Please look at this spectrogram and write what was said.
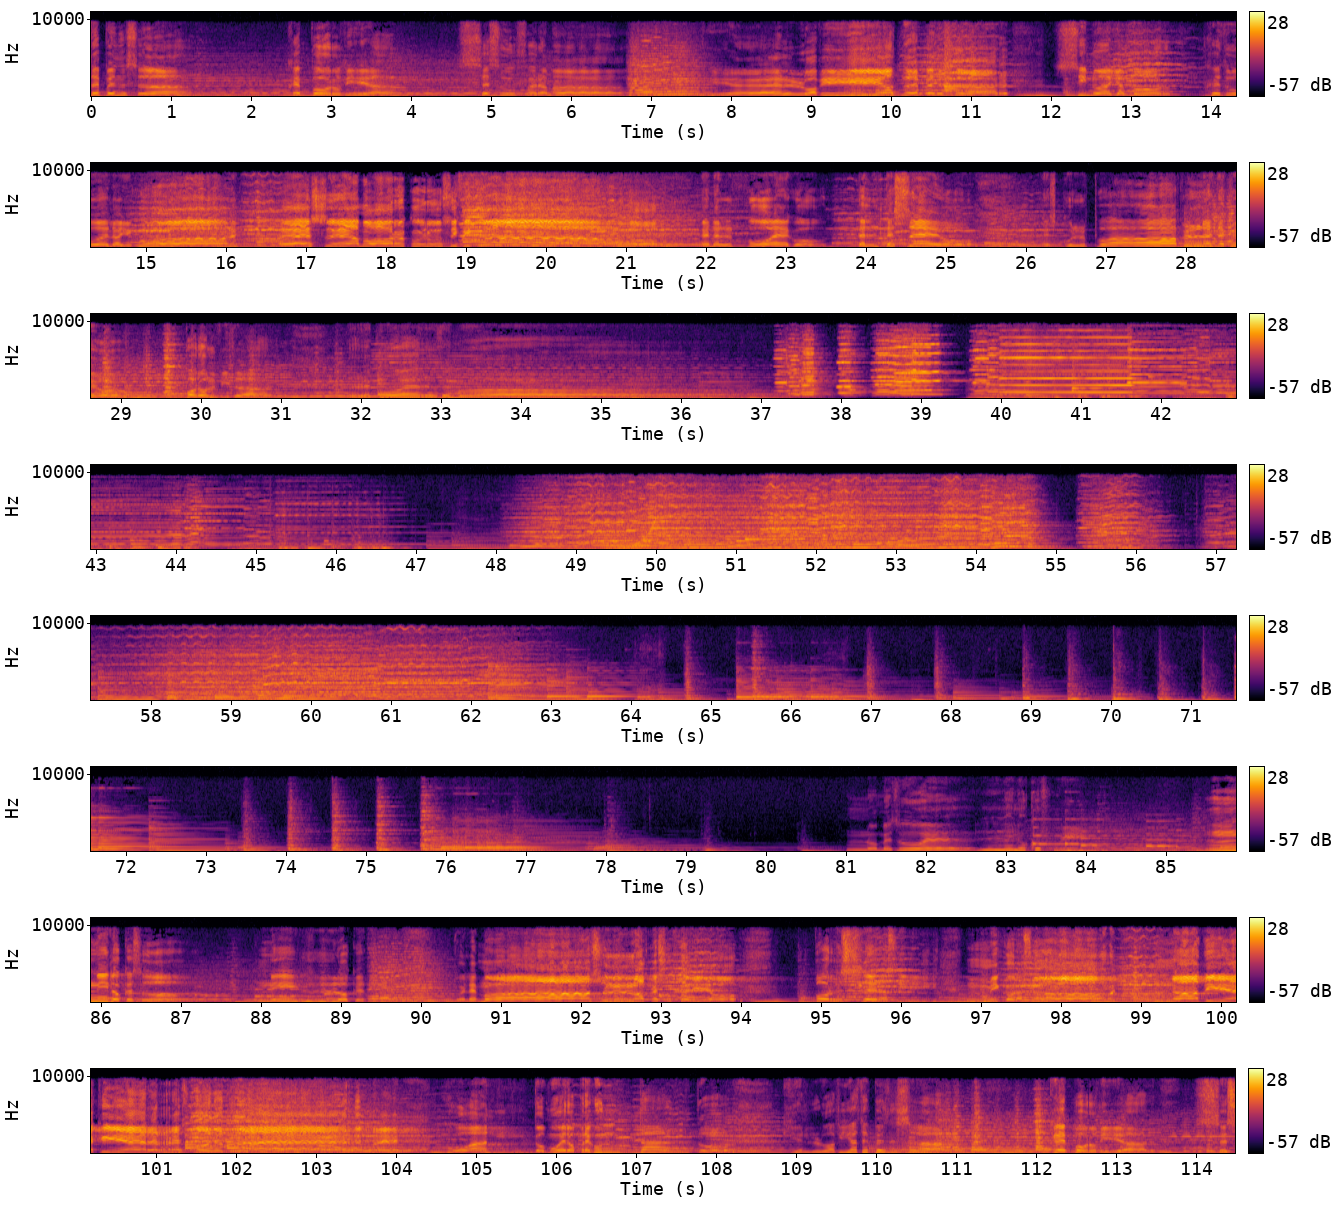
de pensar que por día se sufra más. ¿Quién lo había de pensar si no hay amor que duela igual? Ese amor crucificado en el fuego del deseo es culpable de que por olvidar recuerde más.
